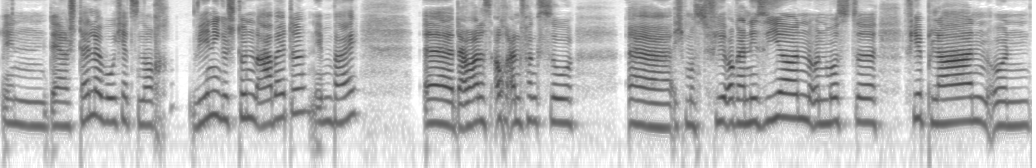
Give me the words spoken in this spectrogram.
in der Stelle, wo ich jetzt noch wenige Stunden arbeite, nebenbei, äh, da war das auch anfangs so, äh, ich musste viel organisieren und musste viel planen und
